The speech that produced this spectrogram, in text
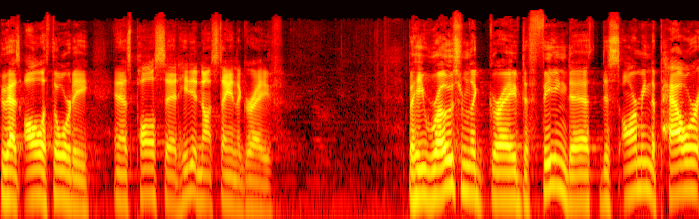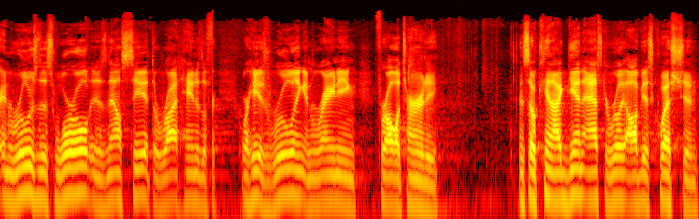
who has all authority. And as Paul said, he did not stay in the grave. But he rose from the grave, defeating death, disarming the power and rulers of this world, and is now seated at the right hand of the where he is ruling and reigning for all eternity. And so, can I again ask a really obvious question?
